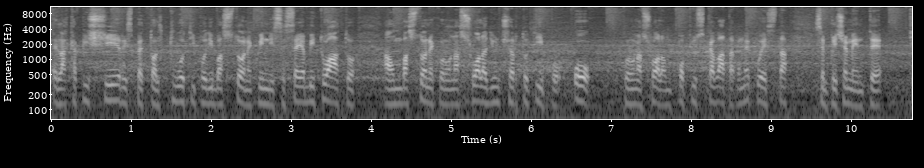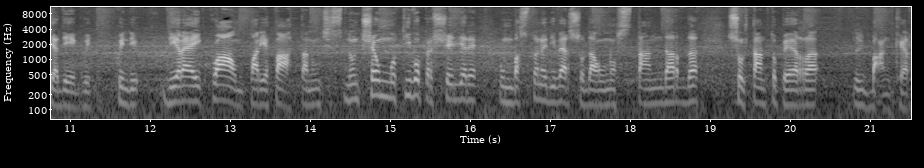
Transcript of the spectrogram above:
e la capisci rispetto al tuo tipo di bastone, quindi se sei abituato a un bastone con una suola di un certo tipo o con una suola un po' più scavata come questa, semplicemente ti adegui. Quindi direi qua un pari e patta, non, non c'è un motivo per scegliere un bastone diverso da uno standard soltanto per il bunker.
